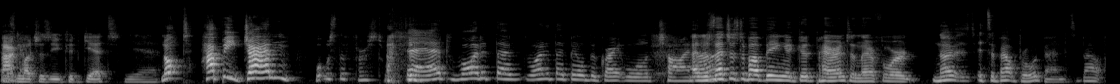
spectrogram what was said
as Bugger. much as you could get. Yeah. Not happy Jan. What was the first one? Dad, why did they why did they build the Great Wall of China? and is that just about being a good parent and therefore? No, it's, it's about broadband. It's about.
